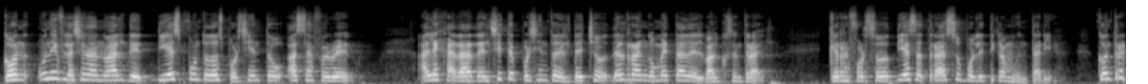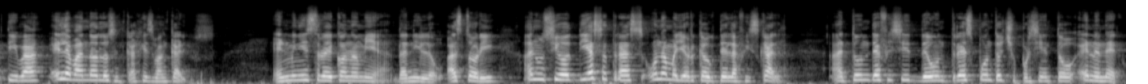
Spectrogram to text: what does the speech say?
con una inflación anual de 10.2% hasta febrero, alejada del 7% del techo del rango meta del Banco Central, que reforzó días atrás su política monetaria, contractiva, elevando los encajes bancarios. El ministro de Economía, Danilo Astori, anunció días atrás una mayor cautela fiscal, ante un déficit de un 3.8% en enero,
